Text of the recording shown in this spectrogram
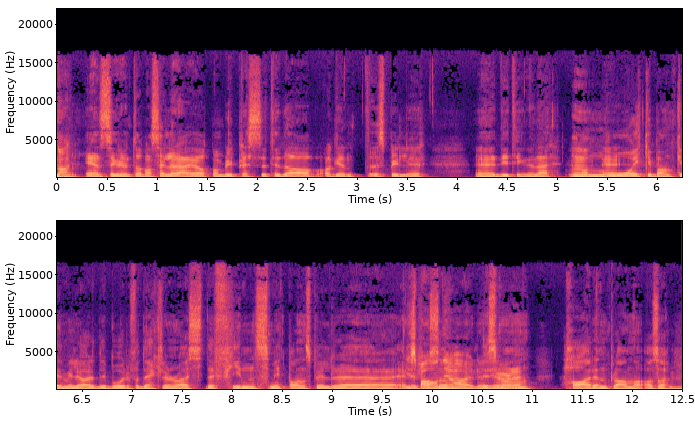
Eneste grunn til at man selger, er jo at man blir presset til det av agent, eh, spiller, eh, de tingene der. Man må ikke banke en milliard i bordet for Declan Rice. Det fins midtbanespillere ellers Spania, også, eller hvis man har en plan. Altså, mm.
